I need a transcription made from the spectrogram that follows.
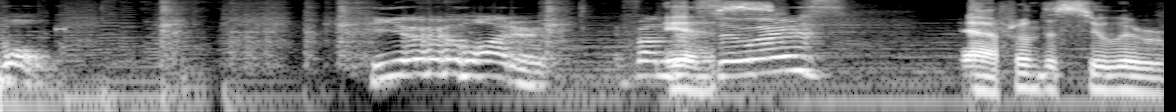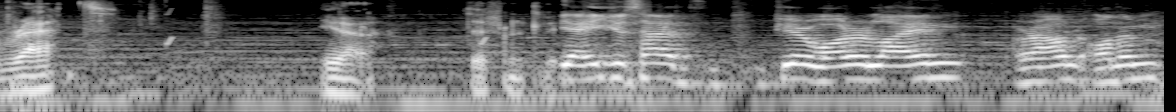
Whoa. Pure water from Yes. the sewers. Yeah, from the sewer rat. Yeah, definitely. Yeah, he just had pure water lying around on him.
